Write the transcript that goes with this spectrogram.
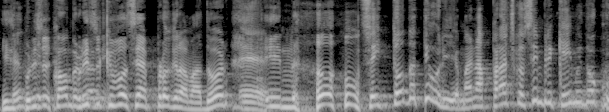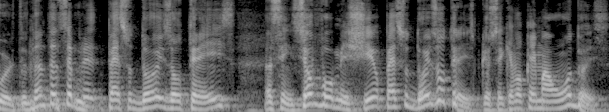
E por isso, por isso que você é programador É. e não Sei toda a teoria, mas na prática eu sempre queimo e dou curto. Tanto eu sempre peço dois ou três. Assim, se eu vou mexer, eu peço dois ou três, porque eu sei que eu vou queimar um ou dois.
